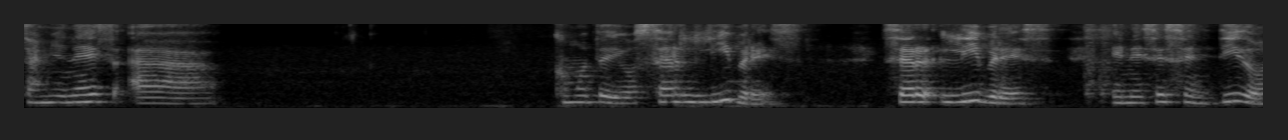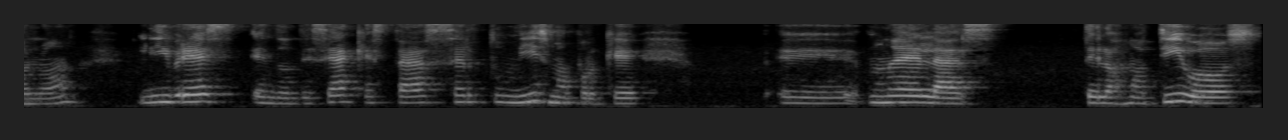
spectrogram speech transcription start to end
también es, a, ¿cómo te digo?, ser libres ser libres en ese sentido, ¿no? Libres en donde sea que estás, ser tú mismo, porque eh, uno de las de los motivos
